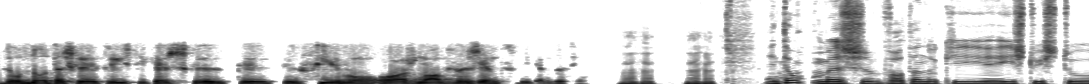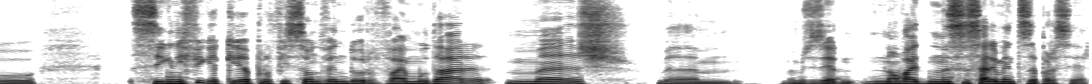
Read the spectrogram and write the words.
de, outras características que, que, que, sirvam aos novos agentes, digamos assim. Uhum, uhum. Então, mas voltando aqui a isto, isto significa que a profissão de vendedor vai mudar, mas, hum, vamos dizer, não vai necessariamente desaparecer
